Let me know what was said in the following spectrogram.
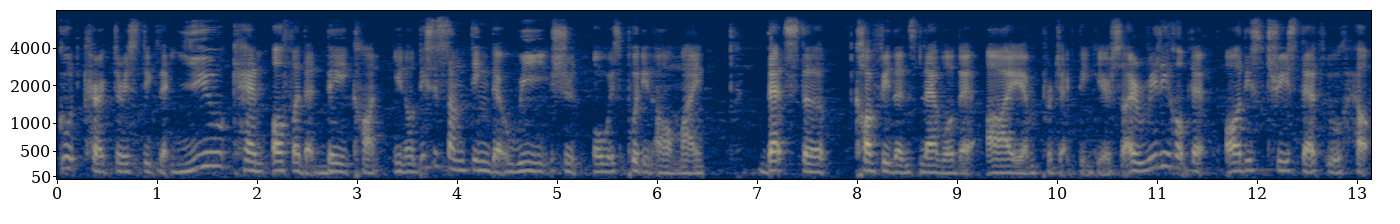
good characteristics that you can offer that they can't? You know this is something that we should always put in our mind. That's the confidence level that I am projecting here. So I really hope that all these three steps will help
